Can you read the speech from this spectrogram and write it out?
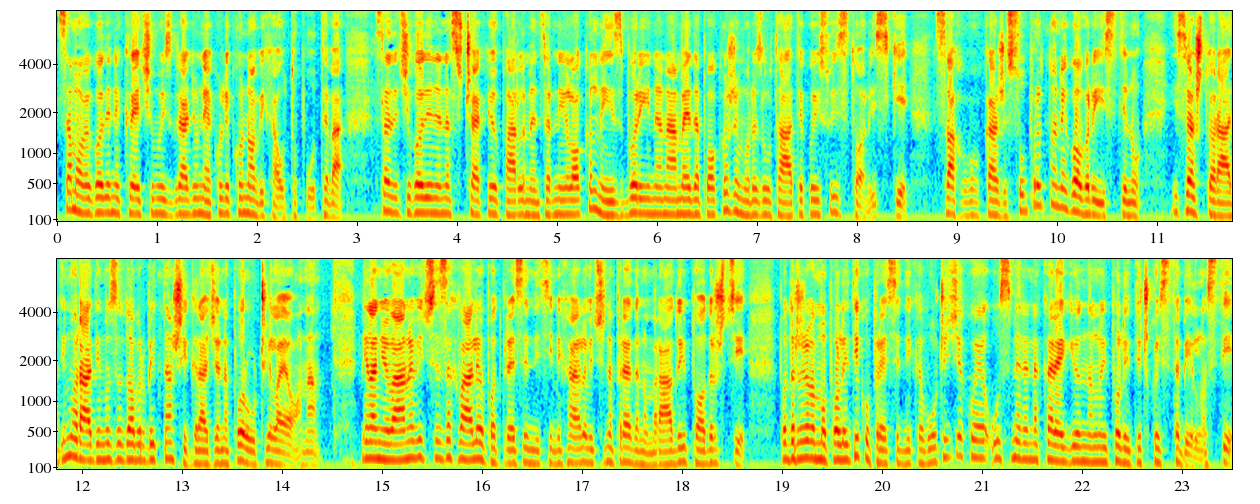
Samo ove godine krećemo izgradnju nekoliko novih autoputeva. Sledeće godine nas čekaju parlamentarni i lokalni izbori i na nama je da pokažemo rezultate koji su istorijski. Svako ko kaže suprotno ne govori istinu. I sve što radimo, radimo za dobrobit naših građana, poručila je ona. Milan Jovanović se zahvalio podpredsjednici Mihajlović na predanom radu i podršci. Podržavamo politiku predsjednika Vučića koja je usmerena ka regionalnoj političkoj stabilnosti.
